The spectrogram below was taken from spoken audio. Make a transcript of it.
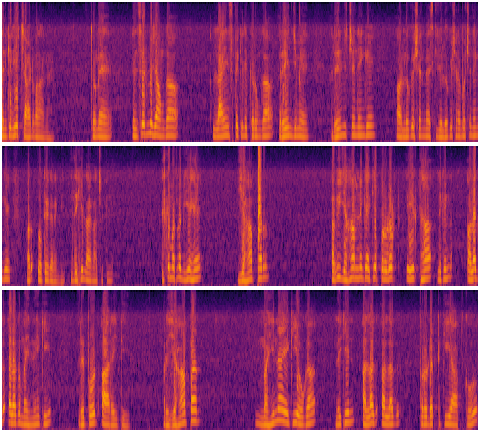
इनके लिए चार्ट बनाना है। तो मैं इंसर्ट में जाऊँगा लाइंस पे क्लिक करूँगा रेंज में रेंज चुनेंगे और लोकेशन में इसकी जो लोकेशन है वो चुनेंगे और ओके करेंगे। ये देखिए लाइन आ चुकी है। इसका मतलब ये है, यहाँ पर अभी यहाँ हमने क्या किया प्रोडक्ट एक था, लेकिन अलग अलग महीने की रिपोर्ट आ रही थी। और यहाँ पर महीना एक ही होगा, लेकिन अलग अलग प्रोडक्ट की आपको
